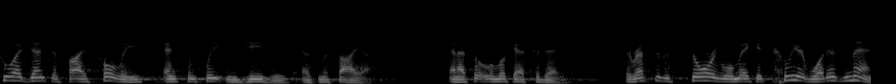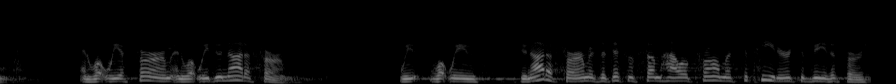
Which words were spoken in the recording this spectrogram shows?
to identify fully and completely Jesus as Messiah. And that's what we'll look at today. The rest of the story will make it clear what is meant and what we affirm and what we do not affirm. We, what we do not affirm is that this was somehow a promise to Peter to be the first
